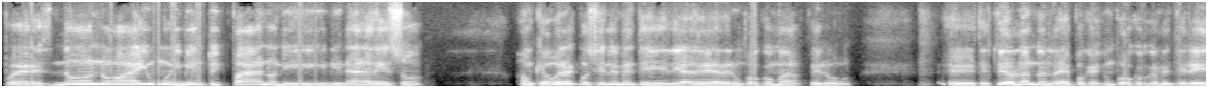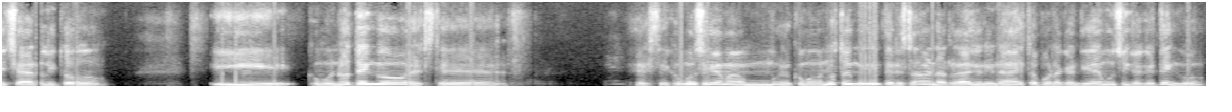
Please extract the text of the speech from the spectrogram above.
pues no, no hay un movimiento hispano ni, ni nada de eso aunque ahora posiblemente ya debe haber un poco más, pero eh, te estoy hablando en la época que un poco que me enteré de Charlie y todo, y como no tengo, este, este, ¿cómo se llama? Como no estoy muy interesado en la radio ni nada de esto por la cantidad de música que tengo,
